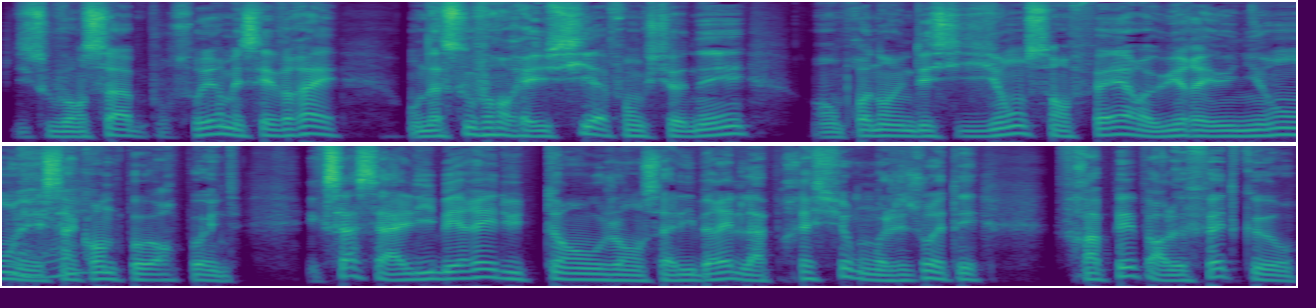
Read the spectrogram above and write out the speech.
je dis souvent ça pour sourire, mais c'est vrai, on a souvent réussi à fonctionner en prenant une décision sans faire huit réunions Ouais. et 50 PowerPoint. Et que ça, ça a libéré du temps aux gens, ça a libéré de la pression. Moi, j'ai toujours été frappé par le fait qu'on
